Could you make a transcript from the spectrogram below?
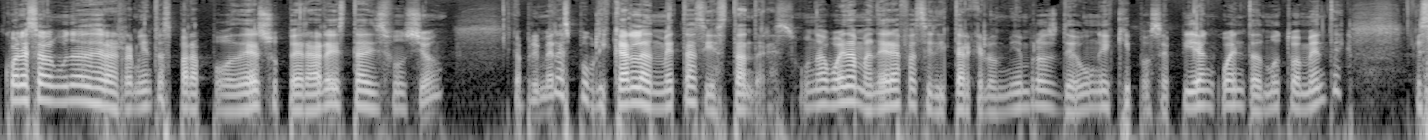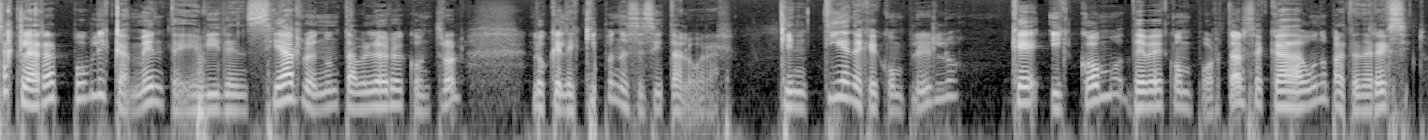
¿Cuáles son algunas de las herramientas para poder superar esta disfunción? La primera es publicar las metas y estándares. Una buena manera de facilitar que los miembros de un equipo se pidan cuentas mutuamente es aclarar públicamente, evidenciarlo en un tablero de control lo que el equipo necesita lograr. Quien tiene que cumplirlo, qué y cómo debe comportarse cada uno para tener éxito.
